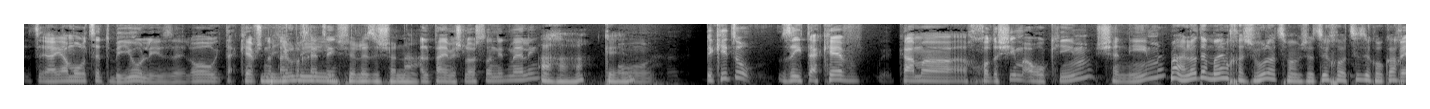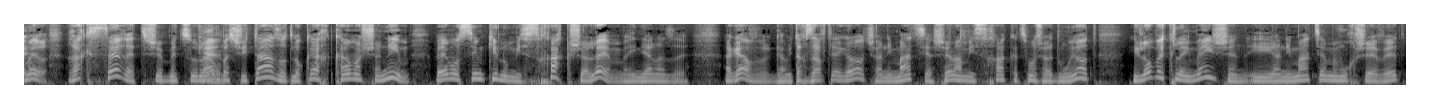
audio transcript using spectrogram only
זה היה אמור לצאת ביולי, זה לא התעכב שנתיים וחצי. ביולי של איזה שנה. 2013 נדמה לי. אהה, כן. או... בקיצור, זה התעכב כמה חודשים ארוכים, שנים. מה, אני לא יודע מה הם חשבו לעצמם שהצליחו להוציא את זה כל כך ו- מהר. רק סרט שמצולם כן. בשיטה הזאת לוקח כמה שנים, והם עושים כאילו משחק שלם בעניין הזה. אגב, גם התאכזבתי לגלות שהאנימציה של המשחק עצמו, של הדמויות, היא לא ב claymation, היא אנימציה ממוחשבת,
